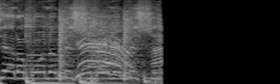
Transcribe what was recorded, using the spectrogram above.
said I'm on a mission, yeah. on a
